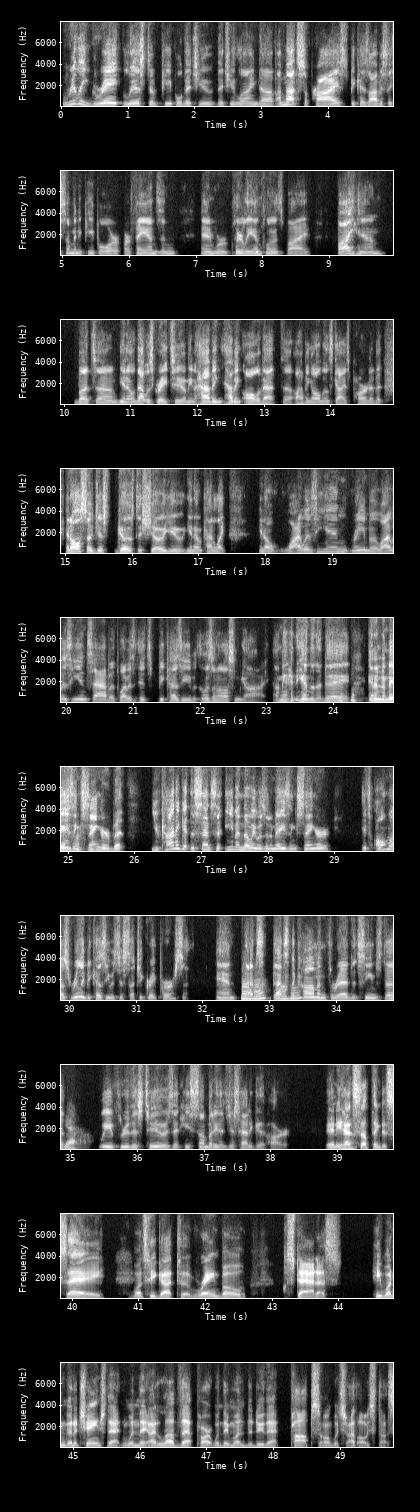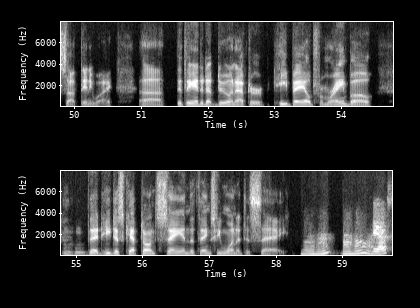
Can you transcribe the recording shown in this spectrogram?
Really great list of people that you that you lined up. I'm not surprised because obviously so many people are are fans and and were clearly influenced by by him but um, you know that was great too. I mean, having having all of that, uh, having all those guys part of it, it also just goes to show you, you know, kind of like, you know, why was he in Rainbow? Why was he in Sabbath? Why was it's because he was an awesome guy. I mean, at the end of the day, and an amazing singer. But you kind of get the sense that even though he was an amazing singer, it's almost really because he was just such a great person. And that's mm-hmm, that's mm-hmm. the common thread that seems to yeah. weave through this too, is that he's somebody that just had a good heart and he had yeah. something to say once he got to rainbow status he wasn't going to change that and when they i love that part when they wanted to do that pop song which i always thought sucked anyway uh that they ended up doing after he bailed from rainbow mm-hmm. that he just kept on saying the things he wanted to say mm-hmm. Mm-hmm. yes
